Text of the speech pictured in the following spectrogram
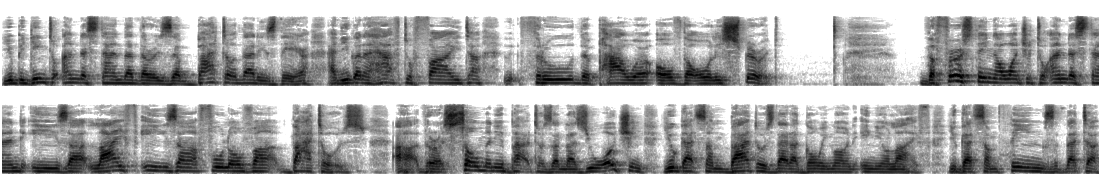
you begin to understand that there is a battle that is there, and you're going to have to fight uh, through the power of the Holy Spirit. The first thing I want you to understand is uh, life is uh, full of uh, battles. Uh, there are so many battles, and as you're watching, you got some battles that are going on in your life. You got some things that uh,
